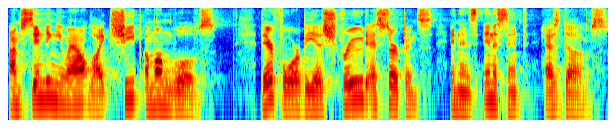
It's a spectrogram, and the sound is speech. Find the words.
I'm sending you out like sheep among wolves. Therefore, be as shrewd as serpents and as innocent as doves.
